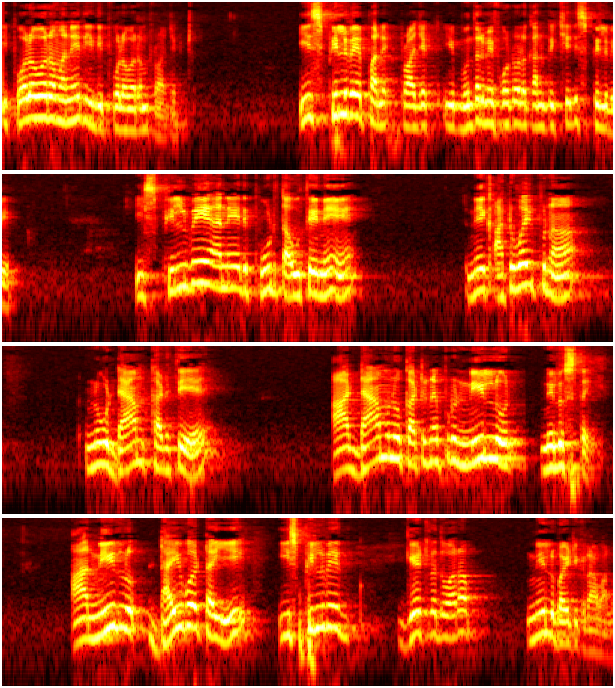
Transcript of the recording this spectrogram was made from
ఈ పోలవరం అనేది ఇది పోలవరం ప్రాజెక్ట్. ఈ స్పిల్వే పని ప్రాజెక్ట్ ఈ ముందర మీ ఫోటోలో కనిపించేది స్పిల్వే. ఈ స్పిల్వే అనేది పూర్తి అవుతేనే నీకు అటువైపున నువ్వు డ్యామ్ కడితే ఆ డ్యామును కట్టినప్పుడు నీళ్ళు నిలుస్తాయి. ఆ నీళ్ళు డైవర్ట్ అయ్యి ఈ స్పిల్వే గేట్ల ద్వారా నీళ్ళు బయటికి రావాల.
